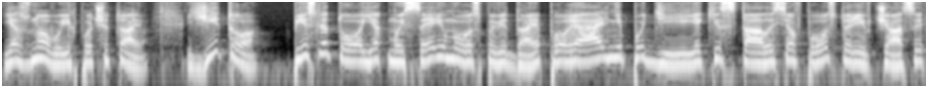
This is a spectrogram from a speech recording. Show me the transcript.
я знову їх прочитаю. Їтро Після того, як Мойсей йому розповідає про реальні події, які сталися в просторі в часі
